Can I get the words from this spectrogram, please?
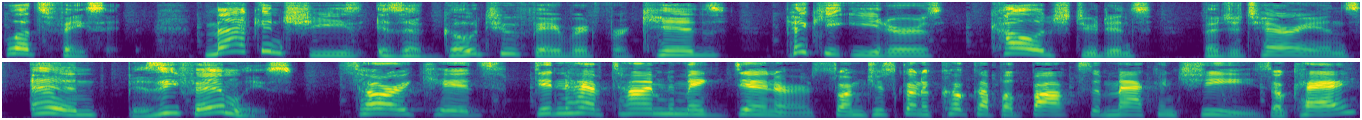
Let's face it, mac and cheese is a go to favorite for kids, picky eaters, college students, vegetarians, and busy families. Sorry, kids. Didn't have time to make dinner, so I'm just gonna cook up a box of mac and cheese, okay?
